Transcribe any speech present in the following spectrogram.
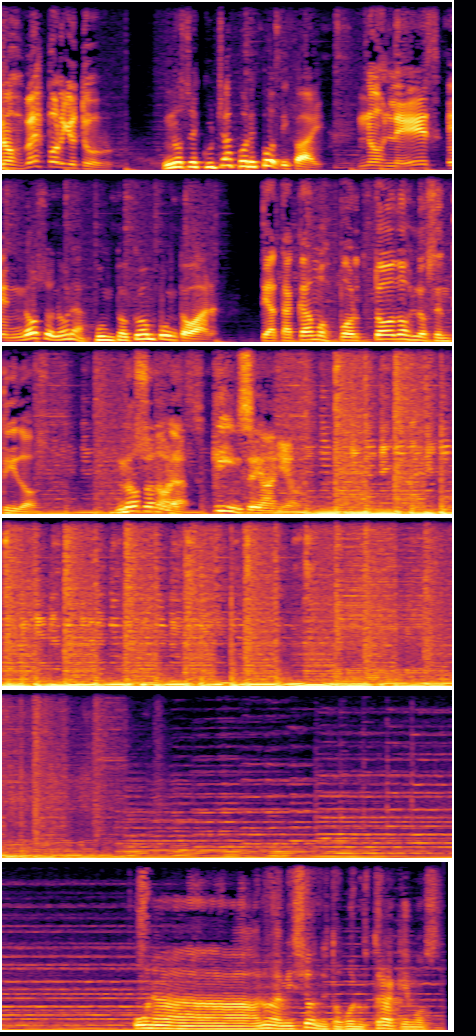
Nos ves por YouTube. Nos escuchás por Spotify. Nos lees En nosonora.com.ar. Te atacamos por todos los sentidos. No sonoras, 15 años. Una nueva emisión de estos bonus track que hemos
